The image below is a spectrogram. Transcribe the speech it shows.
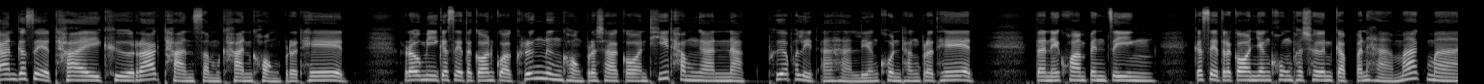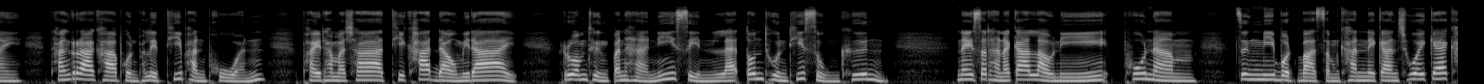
การเกษตรไทยคือรากฐานสำคัญของประเทศ เรามีเกษตรกรกว่าครึ่งหนึ่งของประชากรที่ทำงานหนักเพื่อผลิตอาหารเลี้ยงคนทั้งประเทศ แต่ในความเป็นจริง เกษตรกรยังคงเผชิญกับปัญหามากมาย ทั้งราคาผลผลิตที่ผันผวน ภัยธรรมชาติที่คาดเดาไม่ได้ รวมถึงปัญหาหนี้สินและต้นทุนที่สูงขึ้น ในสถานการณ์เหล่านี้ ผู้นำจึงมีบทบาทสำคัญในการช่วยแก้ไข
